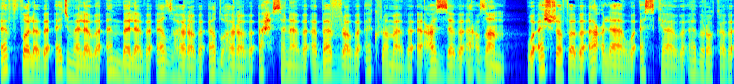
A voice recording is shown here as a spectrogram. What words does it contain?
efdale ve ecmele ve enbele ve ezhara ve edhara ve ahsene ve eberra ve ekreme ve e'azze ve e'zam ve eşrefe ve a'la ve eska ve ebraka ve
